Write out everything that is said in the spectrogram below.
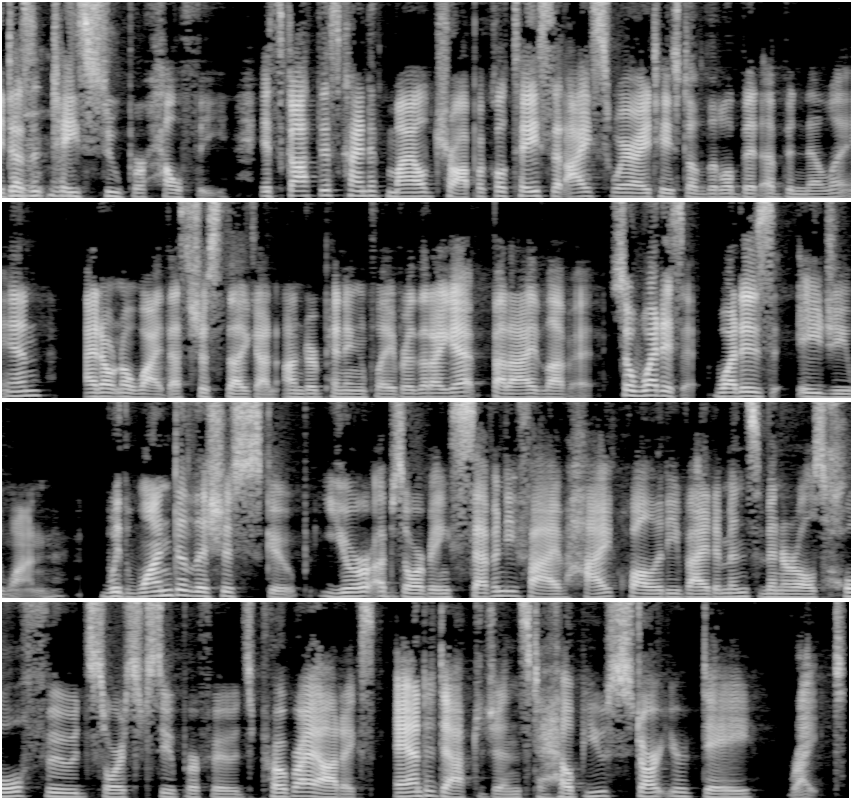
It doesn't mm-hmm. taste super healthy. It's got this kind of mild tropical taste that I swear I taste a little bit of vanilla in. I don't know why. That's just like an underpinning flavor that I get, but I love it. So what is it? What is AG1? With one delicious scoop, you're absorbing 75 high quality vitamins, minerals, whole food sourced superfoods, probiotics, and adaptogens to help you start your day right.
